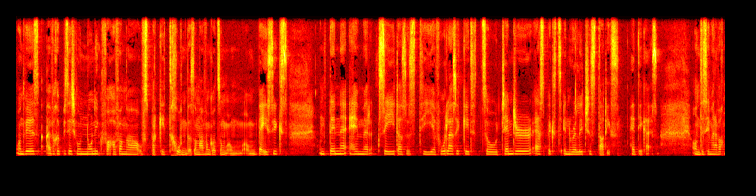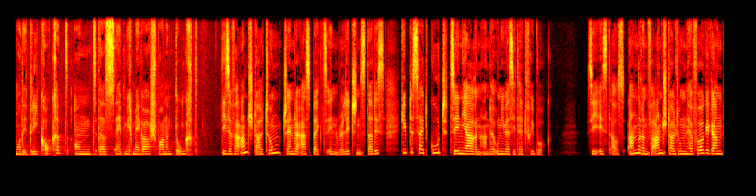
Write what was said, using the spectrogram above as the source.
und weil es einfach etwas ist, das noch nicht von Anfang an aufs Parkett kommt. Also am Anfang geht es um, um, um Basics und dann haben wir gesehen, dass es die Vorlesung gibt zu Gender Aspects in Religious Studies, hätte ich geheißen. Und da sind wir einfach mal dort reingehockt und das hat mich mega spannend gedacht. Diese Veranstaltung Gender Aspects in Religion Studies gibt es seit gut zehn Jahren an der Universität Fribourg. Sie ist aus anderen Veranstaltungen hervorgegangen,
